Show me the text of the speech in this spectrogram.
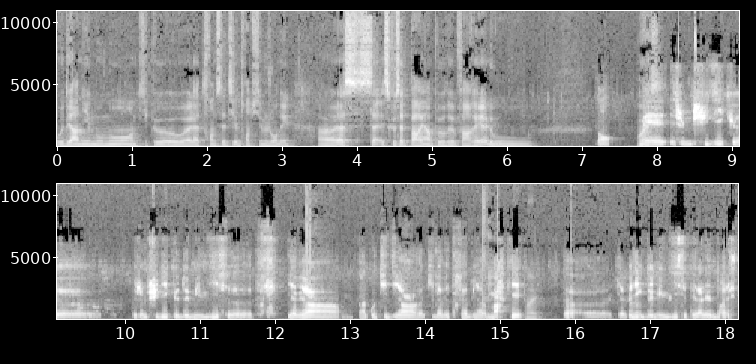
au dernier moment, un petit peu euh, à la 37e, 38e journée euh, Là, est-ce que ça te paraît un peu ré, enfin, réel ou? Non. Ouais, mais je me suis dit que je me suis dit que 2010, il y avait un, un quotidien qui l'avait très bien marqué, ouais. qui avait dit que 2010 c'était l'année de Brest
